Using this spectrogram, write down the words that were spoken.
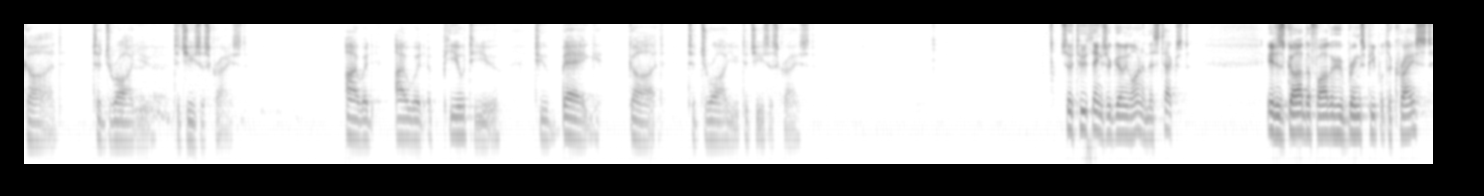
God to draw you to Jesus Christ. I would, I would appeal to you to beg God to draw you to Jesus Christ. So, two things are going on in this text. It is God the Father who brings people to Christ,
